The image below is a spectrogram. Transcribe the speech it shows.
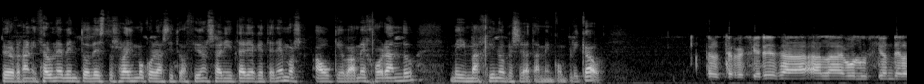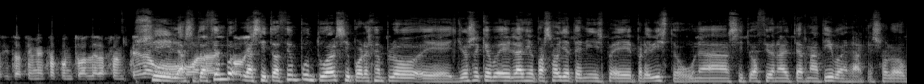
pero organizar un evento de estos ahora mismo con la situación sanitaria que tenemos, aunque va mejorando, me imagino que será también complicado. ¿Pero te refieres a, la evolución de la situación esta puntual de la frontera? Sí, la situación, la, situación puntual, si por ejemplo, eh, yo sé que el año pasado ya tenéis eh, previsto una situación alternativa en la que solo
